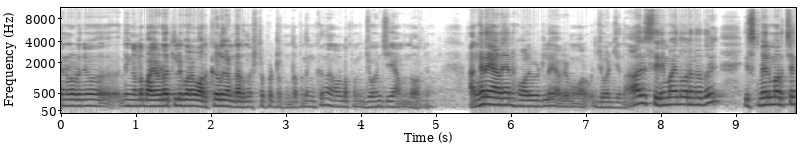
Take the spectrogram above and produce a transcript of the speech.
എന്നോട് പറഞ്ഞു നിങ്ങളുടെ ബയോഡാറ്റിൽ കുറേ വർക്കുകൾ കണ്ടായിരുന്നു ഇഷ്ടപ്പെട്ടിട്ടുണ്ട്. അപ്പോൾ നിങ്ങൾക്ക് ഞങ്ങളോടൊപ്പം ജോയിൻ ചെയ്യാം എന്ന് പറഞ്ഞു. അങ്ങനെയാണ് ഞാൻ ഹോളിവുഡിൽ അവർ ജോയിൻ ചെയ്യുന്നത്. ആ ഒരു സിനിമ എന്ന് പറയുന്നത് ഇസ്മയിൽ മർച്ചൻ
